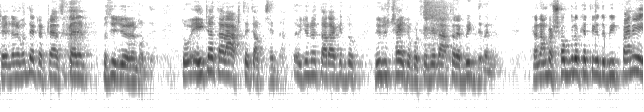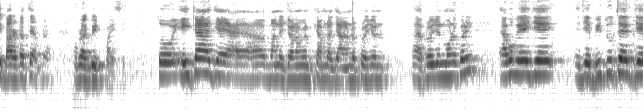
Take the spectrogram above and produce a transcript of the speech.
টেন্ডারের মধ্যে, একটা ট্রান্সপারেন্ট প্রসিডিউরের মধ্যে। তো এইটা তারা আসতে চাচ্ছেন না। ওই জন্য তারা কিন্তু নিরুৎসাহিত করছে যে না, তারা বিট দেবেন না। কারণ আমরা সবগুলো ক্ষেত্রে কিন্তু বিট পাই না, এই বারোটাতে আমরা আমরা বিট পাইছি। তো এইটা যে মানে জনগণকে আমরা জানানোর প্রয়োজন প্রয়োজন মনে করি। এবং এই যে যে বিদ্যুতের যে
